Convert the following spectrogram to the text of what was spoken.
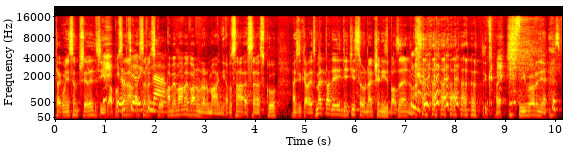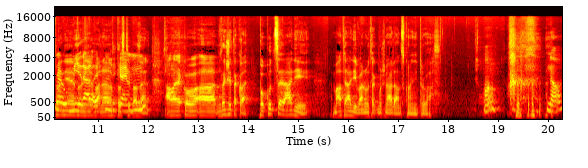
tak oni sem přijeli dřív a poslali nám sms a my máme vanu normální a poslali nám sms a říkali, jsme tady, děti jsou nadšený z bazénu. říkali, výborně. To jsme umírali. Vana, prostě bazén. Ale jako, a, no takže takhle, pokud se rádi, máte rádi vanu, tak možná Dánsko není pro vás. No. no,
